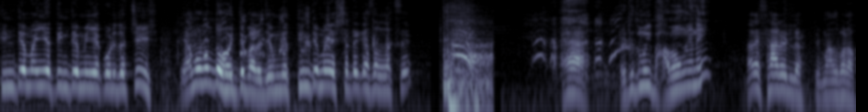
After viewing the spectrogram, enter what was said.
তিনটে মাইয়া তিনটে মাইয়া করে দিচ্ছিস এমনও তো হইতে পারে যে উনার তিনটে মাইয়ের সাথে কেসাল লাগছে। হ্যাঁ এটা তুমি ভাবঙ্গে নেই? আরে স্যার হইলে তুই মাল ভরাও।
